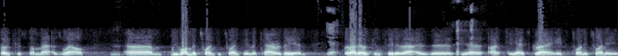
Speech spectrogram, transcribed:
focused on that as well. Um, we won the 2020 in the Caribbean, Yeah. but I don't consider that as a you know I, yeah it's great. It's 2020.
